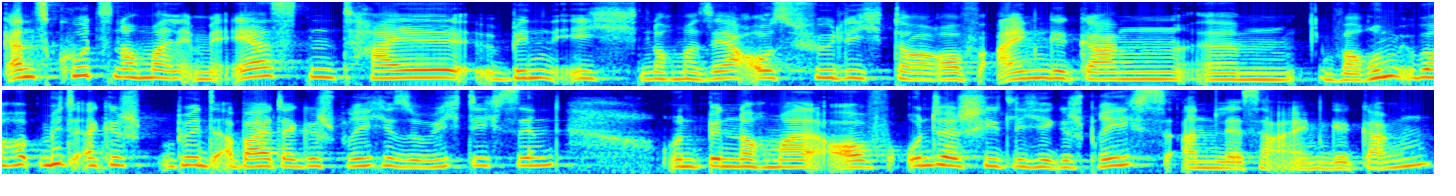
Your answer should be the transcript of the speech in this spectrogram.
Ganz kurz nochmal im ersten Teil bin ich nochmal sehr ausführlich darauf eingegangen, ähm, warum überhaupt Mitarbeitergespräche so wichtig sind und bin nochmal auf unterschiedliche Gesprächsanlässe eingegangen.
